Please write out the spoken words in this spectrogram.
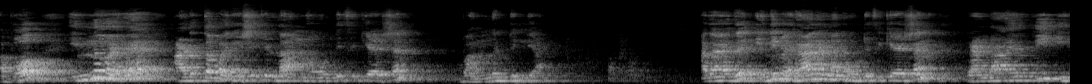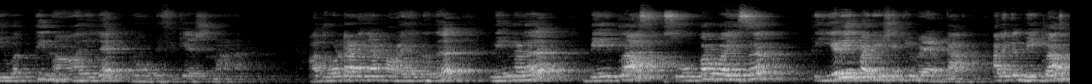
അപ്പോ ഇന്ന് വരെ അടുത്ത പരീക്ഷയ്ക്കുള്ള നോട്ടിഫിക്കേഷൻ വന്നിട്ടില്ല. അതായത് ഇനി വരാനുള്ള നോട്ടിഫിക്കേഷൻ രണ്ടായിരത്തി ഇരുപത്തി നാലിലെ നോട്ടിഫിക്കേഷൻ ആണ്. അതുകൊണ്ടാണ് ഞാൻ പറയുന്നത് നിങ്ങൾ ബി ക്ലാസ് സൂപ്പർവൈസർ തിയറി പരീക്ഷയ്ക്ക് വേണ്ട. അല്ലെങ്കിൽ ബി ക്ലാസ്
